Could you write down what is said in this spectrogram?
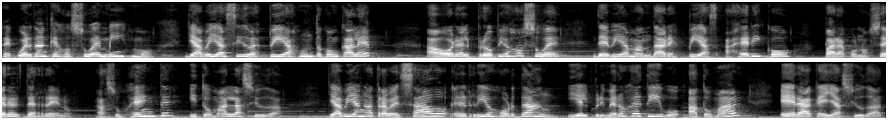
¿Recuerdan que Josué mismo ya había sido espía junto con Caleb? Ahora el propio Josué debía mandar espías a Jericó para conocer el terreno, a su gente y tomar la ciudad. Ya habían atravesado el río Jordán y el primer objetivo a tomar era aquella ciudad.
